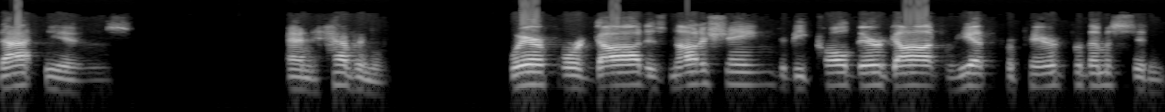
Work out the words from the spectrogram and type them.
That is an heavenly. Wherefore God is not ashamed to be called their God, for he hath prepared for them a city.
